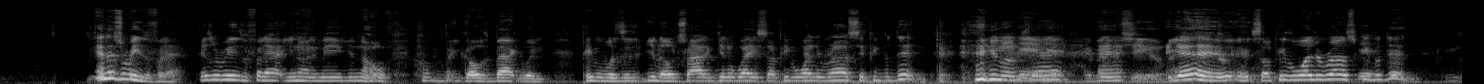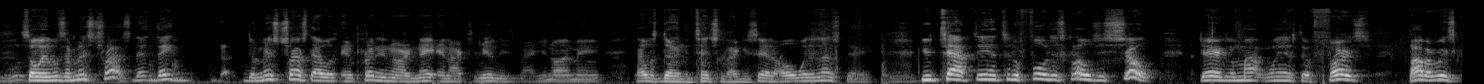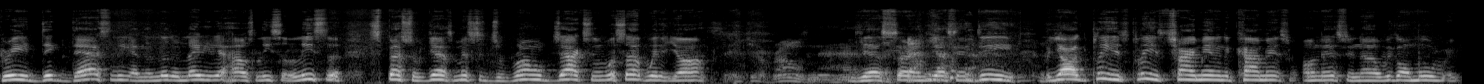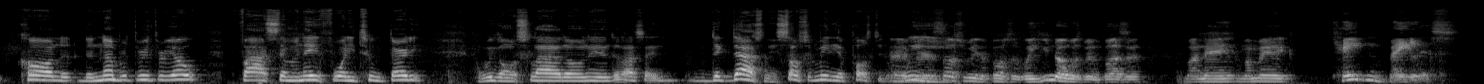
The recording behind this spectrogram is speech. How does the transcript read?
And there's a reason for that. There's a reason for that. You know what I mean? You know, it goes back when people was, you know, trying to get away. Some people wanted to run, some people didn't. you know what I'm Yeah, saying? Hey, back to shield. Yeah, some people wanted to run, some people didn't. So it was a mistrust. They, they the mistrust that was imprinted in our na- in our communities, man. You know what I mean? That was done intentionally, like you said, the whole Willie Lynch thing. You tapped into the full disclosure show. Derek Lamont wins the first. Baba Rich Green, Dick Dashley, and the little lady at house, Lisa Lisa. Special guest, Mr. Jerome Jackson. What's up with it, y'all? Say Joe Brown's. Yes, sir, and yes, indeed. But y'all, please, please chime in in the comments on this, and uh, we're gonna move. Call the, the number 330-578-4230, and we're gonna slide on in. Did I say Dick Dashley? Social media posted Hey, man, we. social media post of the week. You know what's been buzzing. My name, my man, Quaden Bayles,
